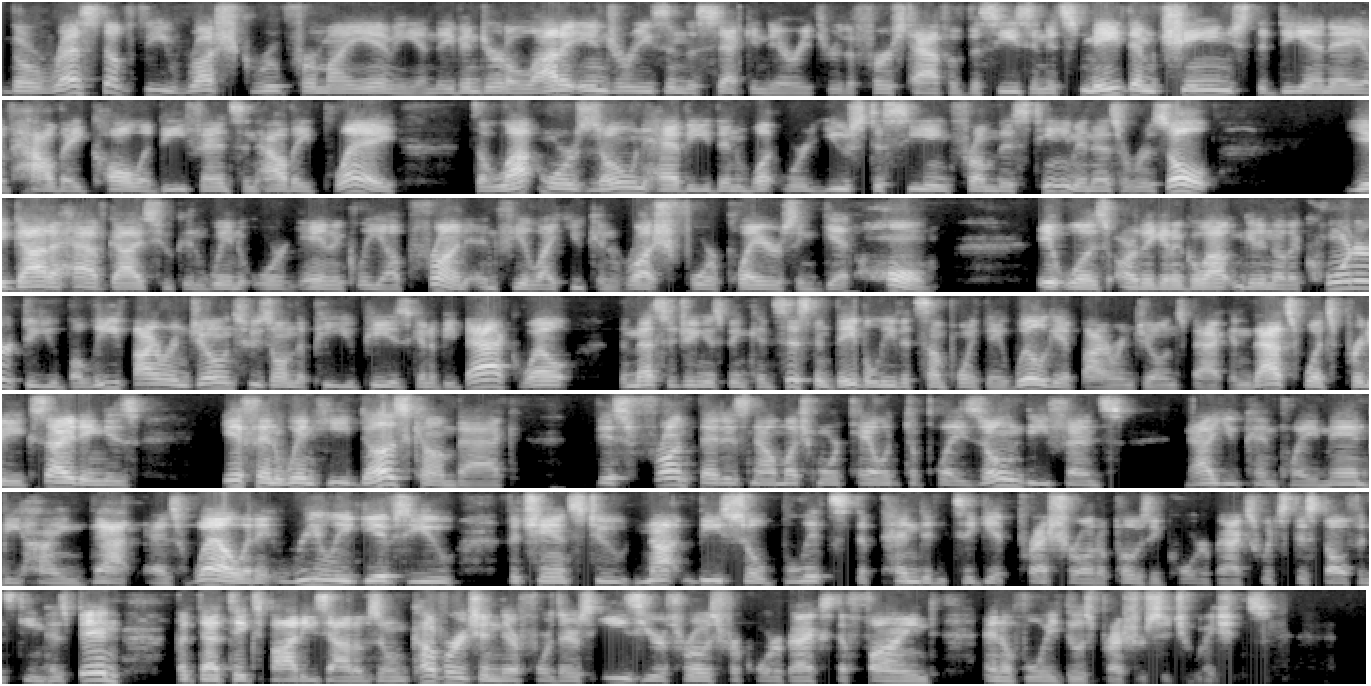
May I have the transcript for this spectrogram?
the rest of the rush group for Miami, and they've endured a lot of injuries in the secondary through the first half of the season, it's made them change the DNA of how they call a defense and how they play it's a lot more zone heavy than what we're used to seeing from this team. And as a result, you got to have guys who can win organically up front and feel like you can rush four players and get home. It was, are they going to go out and get another corner? Do you believe Byron Jones, who's on the PUP, is going to be back? Well, the messaging has been consistent. They believe at some point they will get Byron Jones back. And that's what's pretty exciting is if and when he does come back, this front that is now much more tailored to play zone defense now you can play man behind that as well. And it really gives you the chance to not be so blitz dependent to get pressure on opposing quarterbacks, which this Dolphins team has been. But that takes bodies out of zone coverage, and therefore there's easier throws for quarterbacks to find and avoid those pressure situations.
